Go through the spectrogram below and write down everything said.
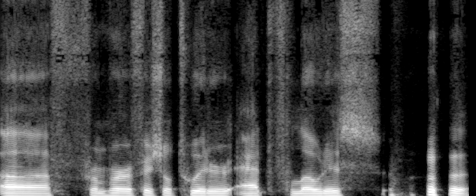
uh from her official Twitter at Flotus.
